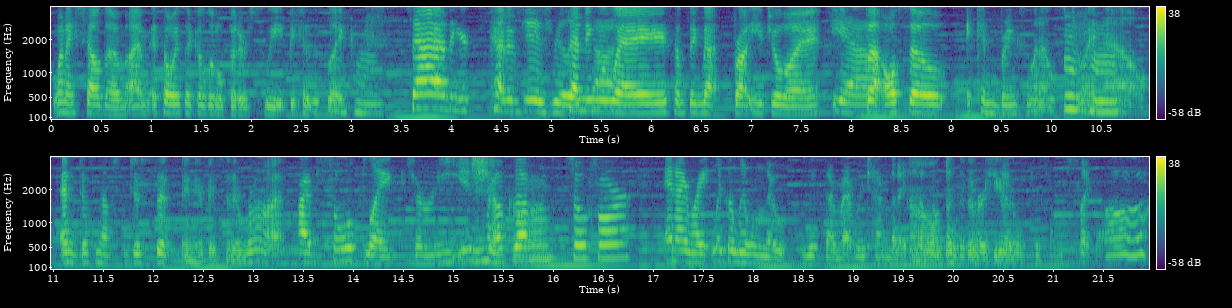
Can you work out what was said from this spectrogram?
when I sell them, I'm it's always like a little bittersweet because it's like Mhm. sad that you're kind of really sending sad. away something that brought you joy, Yeah. but also it can bring someone else joy Mhm. now, and it doesn't have to just sit in your basement and rot. I've sold like 30-ish Oh my of them so far. And I write like a little note with them every time that I send Oh, them to the so person because I'm just like, oh,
